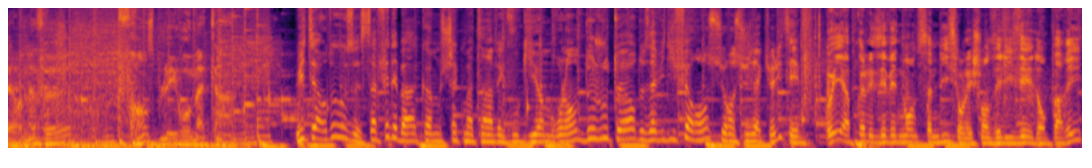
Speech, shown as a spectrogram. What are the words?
6h, 9h, France Bleu Héros Matin. 8h12, ça fait débat comme chaque matin avec vous Guillaume Roland, deux jouteurs, deux avis différents sur un sujet d'actualité. Oui, après les événements de samedi sur les Champs-Élysées et dans Paris,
